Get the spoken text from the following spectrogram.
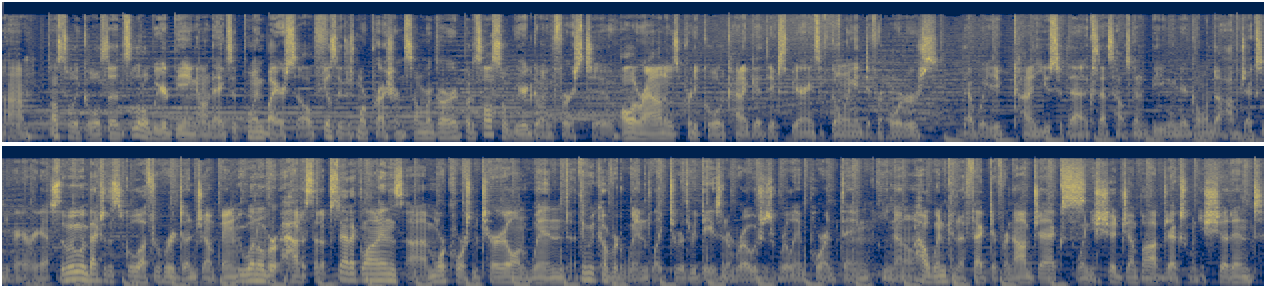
Um, that's really cool. So it's a little weird being on exit point by yourself. Feels like there's more pressure in some regard, but it's also weird going first too. All around, it was pretty cool to kind of get the experience of going in different orders. That way you kind of used to that because that's how it's going to be when you're going to objects in your area. So then we went back to the school after we were done jumping. We went over how to set up static lines, uh, more course material on wind. I think we covered wind like two or three days in a row, which is a really important thing. You know, how wind can affect different objects, when you should jump objects, when you shouldn't,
